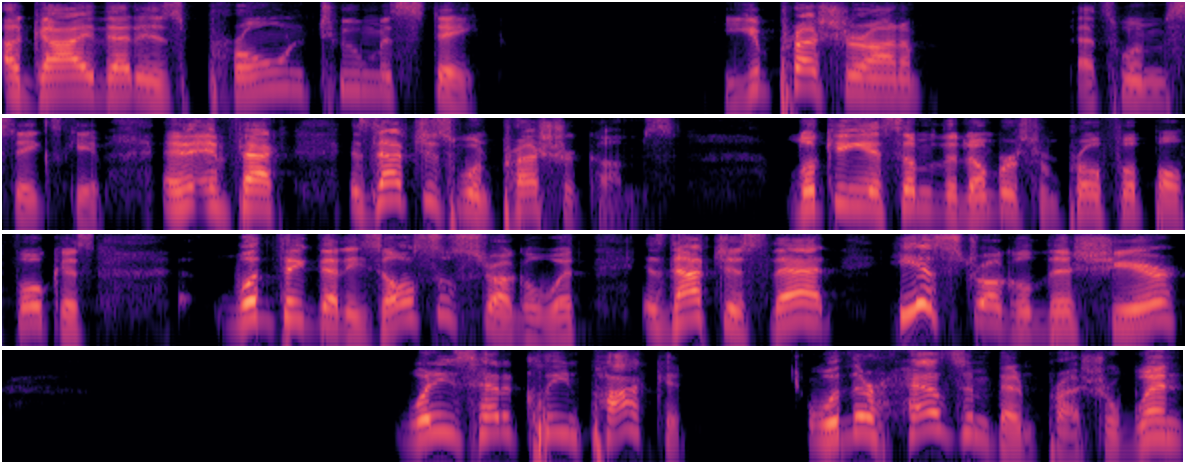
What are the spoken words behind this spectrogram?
a guy that is prone to mistake. You get pressure on him. That's when mistakes came. And in fact, it's not just when pressure comes. Looking at some of the numbers from Pro Football Focus, one thing that he's also struggled with is not just that, he has struggled this year when he's had a clean pocket, when there hasn't been pressure, when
